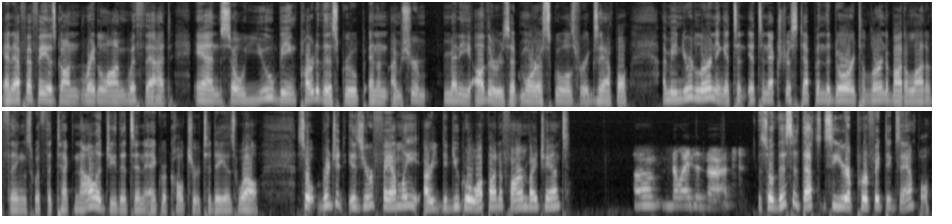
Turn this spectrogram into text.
and FFA has gone right along with that. And so, you being part of this group, and I'm sure many others at Mora schools, for example. I mean, you're learning. It's an it's an extra step in the door to learn about a lot of things with the technology that's in agriculture today as well. So, Bridget, is your family? Are did you grow up on a farm by chance? Um, no, I did not. So this is that's see you're a perfect example.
